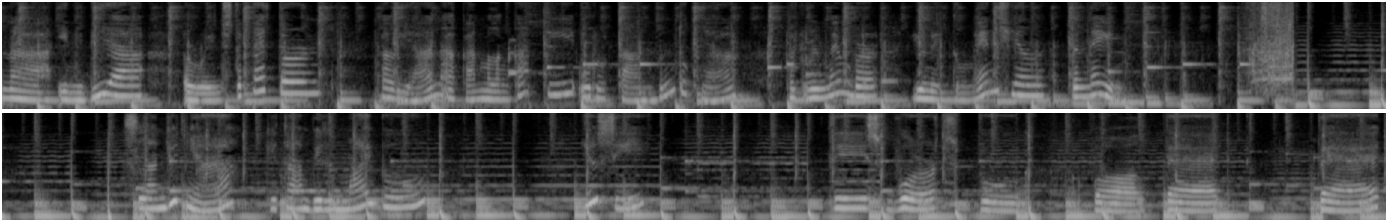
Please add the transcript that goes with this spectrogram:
Nah, ini dia. Arrange the pattern. Kalian akan melengkapi urutan bentuknya. But remember, you need to mention the name. Selanjutnya, kita ambil my book. You see, these words book, ball, bed, bag,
